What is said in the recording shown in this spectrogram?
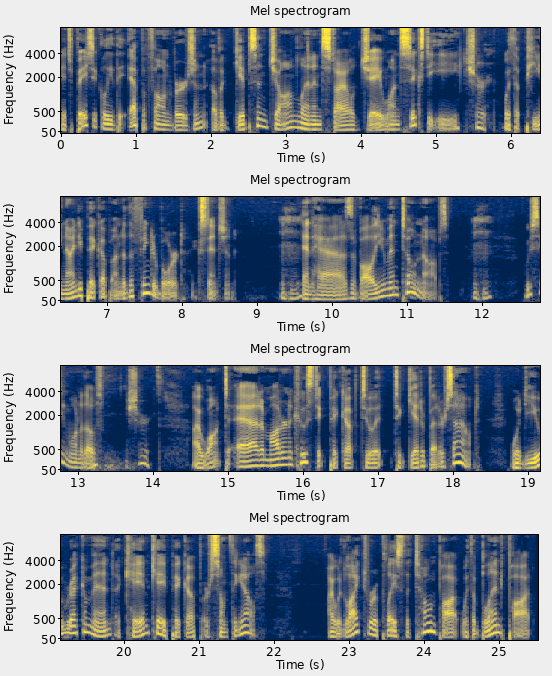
It's basically the Epiphone version of a Gibson John Lennon style J160E Sure. with a P90 pickup under the fingerboard extension mm-hmm. and has a volume and tone knobs. Mm-hmm. We've seen one of those. Sure. I want to add a modern acoustic pickup to it to get a better sound. Would you recommend a K&K pickup or something else? I would like to replace the tone pot with a blend pot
